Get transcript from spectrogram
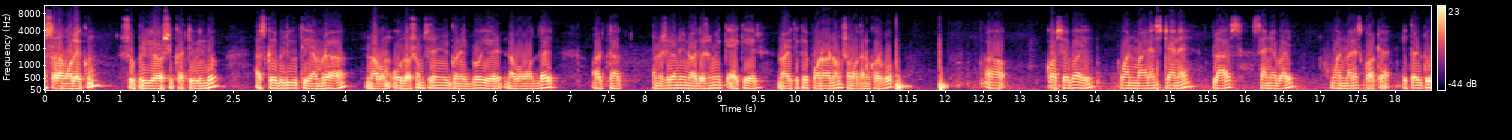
আসসালামু আলাইকুম, সুপ্রিয় শিক্ষার্থীবৃন্দ। আজকের ভিডিওতে আমরা নবম ও দশম শ্রেণির গণিত বইয়ের নবম অধ্যায়, অর্থাৎ অনুশীলনী নয় দশমিক একের নয় থেকে পনেরো নং সমাধান করব। Cos A by one minus tan A plus sine A by one minus cot A equal to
